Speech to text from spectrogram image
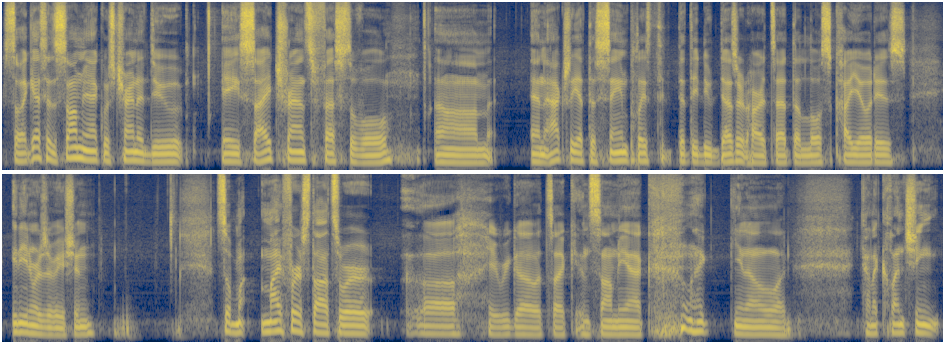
So I guess Insomniac was trying to do a Psytrance festival, um, and actually at the same place th- that they do Desert Hearts at the Los Coyotes Indian Reservation. So my, my first thoughts were, uh, here we go. It's like Insomniac, like you know, like kind of clenching,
